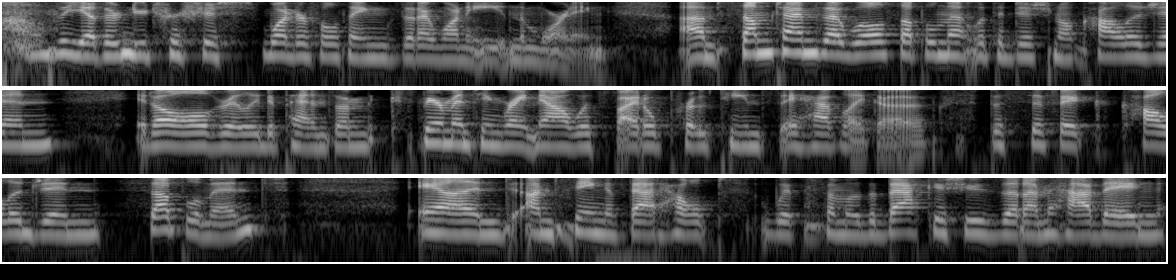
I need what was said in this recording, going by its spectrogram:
all the other nutritious, wonderful things that I want to eat in the morning. Um, sometimes I will supplement with additional collagen. It all really depends. I'm experimenting right now with Vital Proteins. They have like a specific collagen supplement, and I'm seeing if that helps with some of the back issues that I'm having.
